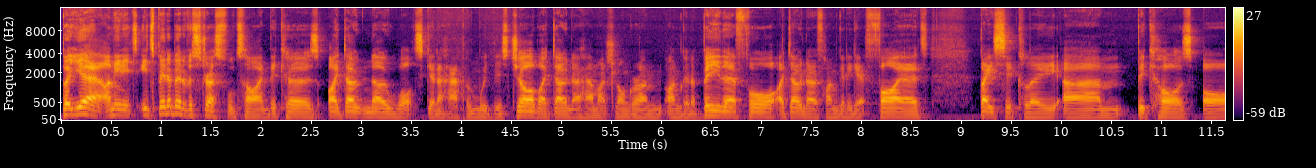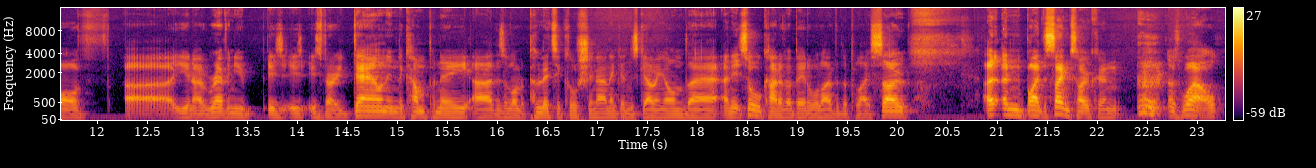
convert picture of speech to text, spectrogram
but yeah i mean it's, it's been a bit of a stressful time because i don't know what's going to happen with this job i don't know how much longer i'm, I'm going to be there for i don't know if i'm going to get fired basically um, because of uh, you know, revenue is, is, is very down in the company. Uh, there's a lot of political shenanigans going on there, and it's all kind of a bit all over the place. So, and by the same token, as well,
